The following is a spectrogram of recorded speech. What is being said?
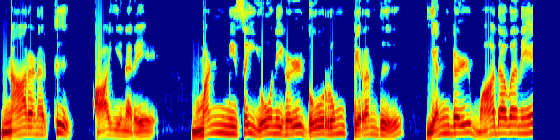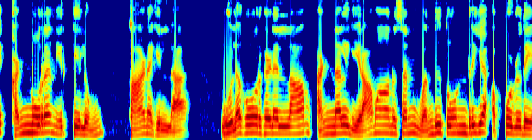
நாரணர்க்கு ஆயினரே. மண்மிசை யோனிகள் தோறும் பிறந்து எங்கள் மாதவனே கண்ணுற நிற்கிலும் காணகில்லா. உலகோர்களெல்லாம் அண்ணல் இராமானுசன் வந்து தோன்றிய அப்பொழுதே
